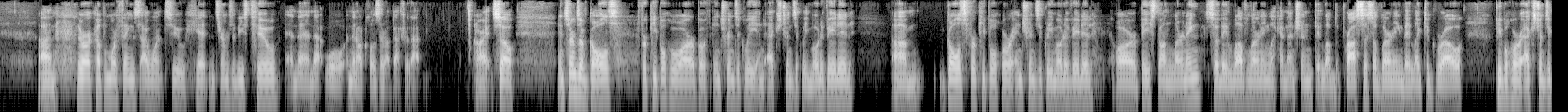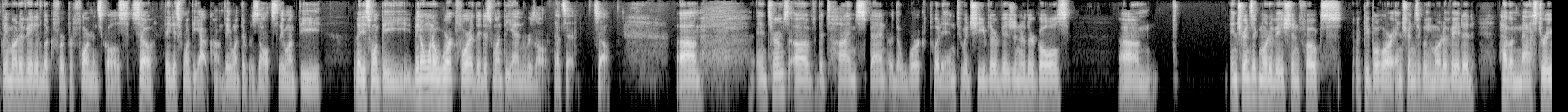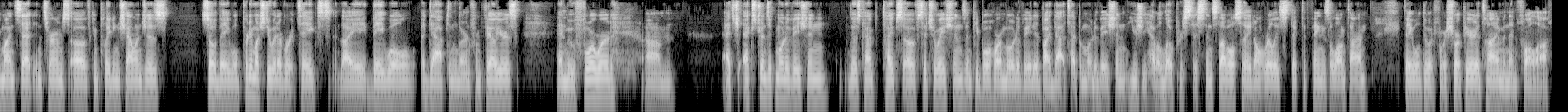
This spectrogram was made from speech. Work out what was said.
um, there are a couple more things I want to hit in terms of these two, and then that will, and then I'll close it up after that. All right. So, in terms of goals for people who are both intrinsically and extrinsically motivated, um, goals for people who are intrinsically motivated are based on learning. So, they love learning, like I mentioned, they love the process of learning, they like to grow. People who are extrinsically motivated look for performance goals. So, they just want the outcome, they want the results, they want the they just want the they don't want to work for it they just want the end result that's it so um, in terms of the time spent or the work put in to achieve their vision or their goals, um, intrinsic motivation folks, people who are intrinsically motivated, have a mastery mindset in terms of completing challenges. So they will pretty much do whatever it takes. They they will adapt and learn from failures and move forward. Um, extrinsic motivation those kind of types of situations and people who are motivated by that type of motivation usually have a low persistence level so they don't really stick to things a long time. They will do it for a short period of time and then fall off.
